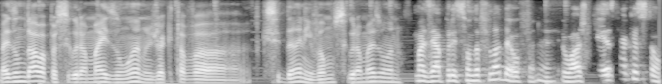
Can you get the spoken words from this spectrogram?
Mas não dava pra segurar mais um ano, já que tava. Que se dane, vamos segurar mais um ano. Mas é a pressão da Filadélfia, né? Eu acho que essa é a questão.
